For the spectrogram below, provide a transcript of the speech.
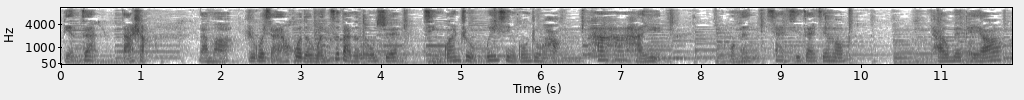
点赞打赏。那么，如果想要获得文字版的同学，请关注微信公众号“哈哈韩语”。我们下期再见喽，다음에봬요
